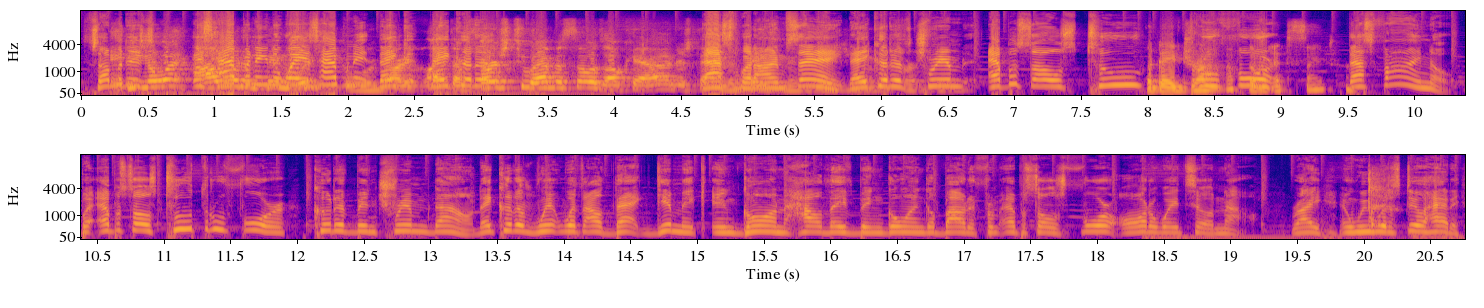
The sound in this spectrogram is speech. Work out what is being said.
some of this, you know what? it's I happening the way it's happening. They could, like they could have. first two episodes. Okay, I understand. That's what I'm saying. They could have trimmed two. episodes two But they through dropped them four. at the same time. That's fine though. But episodes two through four could have been trimmed down. They could have went without that gimmick and gone how they've been going about it from episodes four all the way till now. Right, and we would have still had it.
